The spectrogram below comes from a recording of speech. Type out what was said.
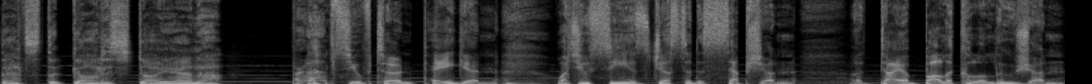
That's the goddess Diana. Perhaps you've turned pagan. What you see is just a deception, a diabolical illusion.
